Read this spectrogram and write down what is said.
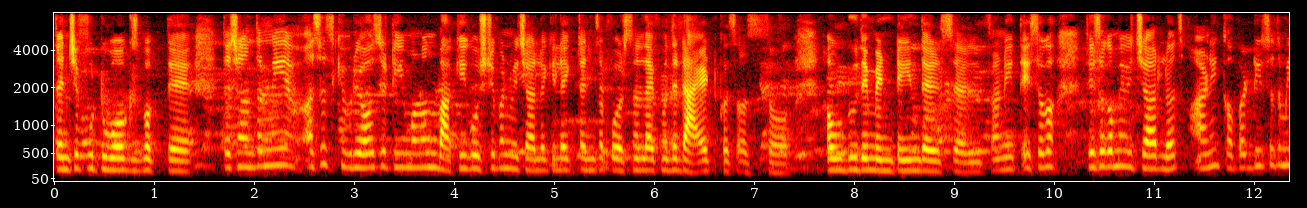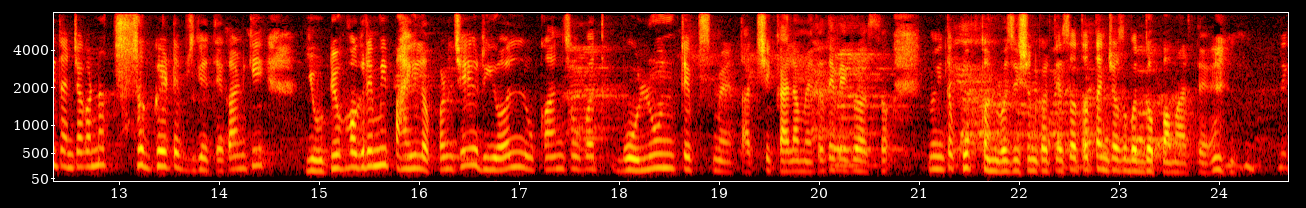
त्यांचे फुटवर्क्स बघते. त्याच्यानंतर मी असंच क्युरिओसिटी म्हणून बाकी गोष्टी पण विचारलं की लाईक त्यांचं पर्सनल लाईफमध्ये डाएट कसं असतं? How do they maintain their self आणि ते सगळं ते सगळं मी विचारलंच. आणि कबड्डीचं तर मी त्यांच्याकडनं सगळे टिप्स घेते. कारण की यूट्यूब वगैरे मी पाहिलं पण जे रिअल लोकांसोबत बोलून टिप्स मिळतात शिकायला मिळतं ते वेगळं असतं. मी तर खूप कन्व्हर्सेशन करते सतत त्यांच्यासोबत गप्पा मारते.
